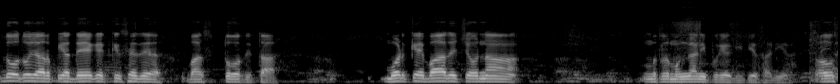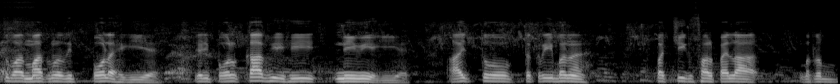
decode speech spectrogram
2-2000 ਰੁਪਇਆ ਦੇ ਕੇ ਕਿਸੇ ਦੇ ਬਸ ਤੋਰ ਦਿੱਤਾ। ਮੁੜ ਕੇ ਬਾਅਦ ਵਿੱਚ ਉਹਨਾਂ ਮਤਲਬ ਮੰਗਾਂ ਨਹੀਂ ਪੂਰੀਆਂ ਕੀਤੀਆਂ ਸਾਡੀਆਂ। ਉਸ ਤੋਂ ਬਾਅਦ ਮਹਾਤਮਾ ਦੀ ਪੁਲ ਹੈਗੀ ਹੈ, ਜਿਹੜੀ ਪੁਲ ਕਾਫੀ ਹੀ ਨੀਵੀਂ ਹੈਗੀ ਹੈ। ਅੱਜ ਤੋਂ ਤਕਰੀਬਨ 25 ਕੁ ਸਾਲ ਪਹਿਲਾਂ ਮਤਲਬ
